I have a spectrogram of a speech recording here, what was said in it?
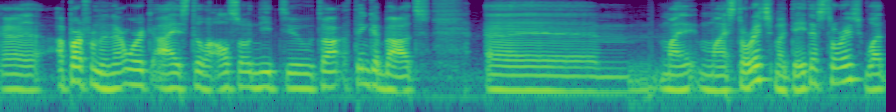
apart from the network, I still also need to talk, think about um, my my storage, my data storage. What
